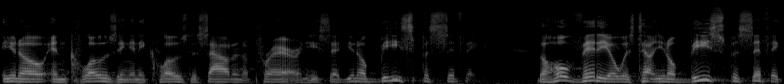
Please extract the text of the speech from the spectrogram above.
you know, in closing, and he closed us out in a prayer, and he said, you know, be specific. The whole video was telling, you know, be specific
